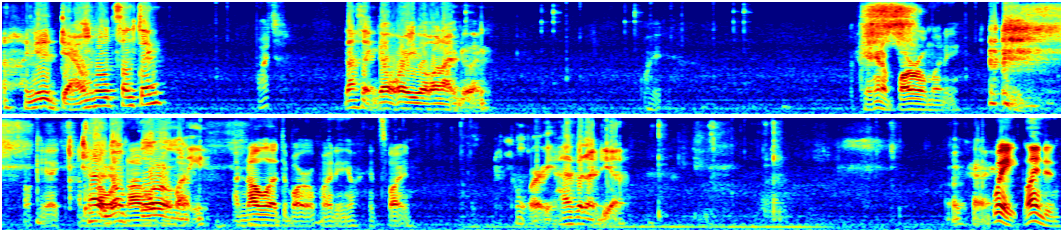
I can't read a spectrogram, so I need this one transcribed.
I need to download something. What? Nothing. Don't worry about what I'm doing. Wait. Okay, I'm gonna borrow money. Okay, I, I'm Tyler, low, don't not allowed to borrow money. I'm not allowed to borrow money. It's fine. Don't worry, I have an idea. Okay. Wait, Landon,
